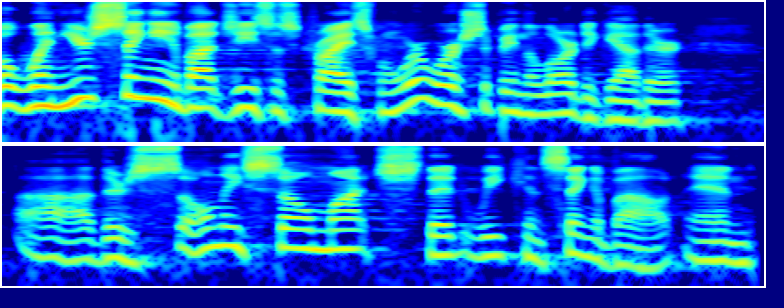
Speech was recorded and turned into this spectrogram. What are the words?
But when you're singing about Jesus Christ, when we're worshiping the Lord together, uh, there's only so much that we can sing about, and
